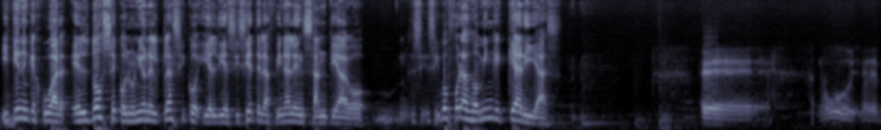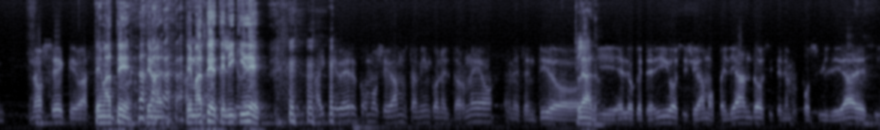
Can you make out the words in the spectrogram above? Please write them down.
y tienen que jugar el 12 con Unión el Clásico y el 17 la final en Santiago, si, vos fueras Domínguez, ¿qué harías? Eh, uy, eh, no sé qué va a ser. Te maté, te, maté, te liquidé. Hay que ver cómo llegamos también con el torneo, en el sentido, claro. y es lo que te digo, si llegamos peleando, si tenemos posibilidades, si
